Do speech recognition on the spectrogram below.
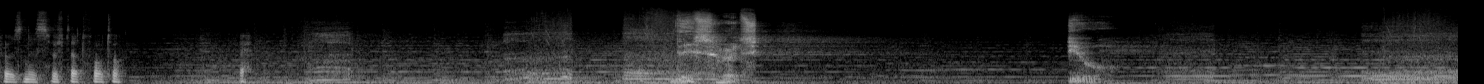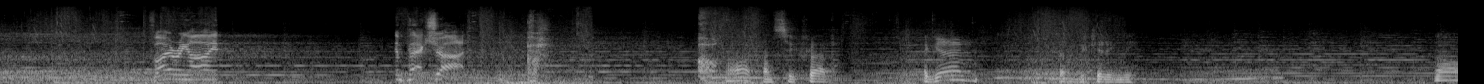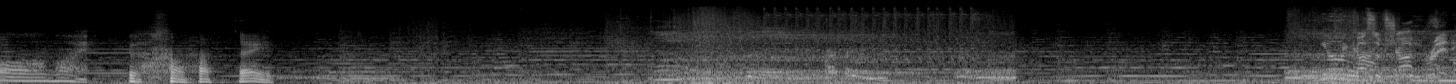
Person is with that photo. Yeah. This hurts you. Firing eye. Impact shot. Ah, oh, I can't see crap. Again? Gotta be kidding me. Oh my god. Hey. Your Concussive shot ready.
